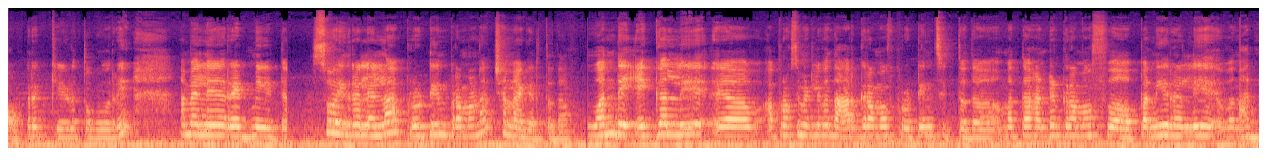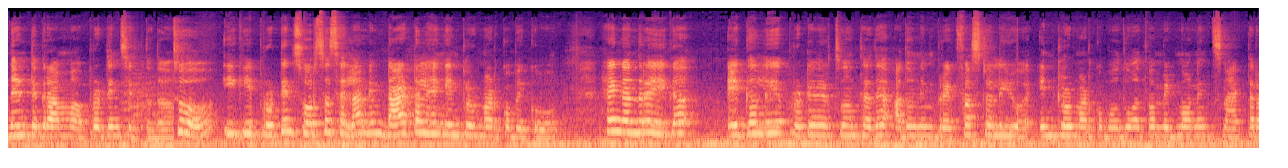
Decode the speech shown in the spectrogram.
ಡಾಕ್ಟ್ರಿಗೆ ಕೇಳಿ ತಗೋರಿ. ಆಮೇಲೆ ರೆಡ್ ಮೀಟ್ ಸೊ ಇದರಲ್ಲೆಲ್ಲ ಪ್ರೋಟೀನ್ ಪ್ರಮಾಣ ಚೆನ್ನಾಗಿರ್ತದ. ಒಂದು ಎಗ್ಗಲ್ಲಿ ಅಪ್ರಾಕ್ಸಿಮೇಟ್ಲಿ ಒಂದು ಆರು ಗ್ರಾಮ್ ಆಫ್ ಪ್ರೋಟೀನ್ ಸಿಗ್ತದ. ಮತ್ತು ಹಂಡ್ರೆಡ್ ಗ್ರಾಮ್ ಆಫ್ ಪನೀರಲ್ಲಿ ಒಂದು ಹದಿನೆಂಟು ಗ್ರಾಮ್ ಪ್ರೋಟೀನ್ ಸಿಗ್ತದ. ಸೊ ಈಗ ಈ ಪ್ರೋಟೀನ್ ಸೋರ್ಸಸ್ ಎಲ್ಲ ನಿಮ್ಮ ಡಯಟಲ್ಲಿ ಹೆಂಗೆ ಇನ್ಕ್ಲೂಡ್ ಮಾಡ್ಕೋಬೇಕು? ಹೆಂಗಂದ್ರೆ ಈಗ ಎಗ್ಗಲ್ಲಿ ಪ್ರೋಟೀನ್ ಇರ್ತದಂತದೆ ಅದು ನಿಮ್ಮ ಬ್ರೇಕ್ಫಾಸ್ಟಲ್ಲಿ ಇನ್ಕ್ಲೂಡ್ ಮಾಡ್ಕೋಬಹುದು ಅಥವಾ ಮಿಡ್ ಮಾರ್ನಿಂಗ್ ಸ್ನ್ಯಾಕ್ ಥರ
